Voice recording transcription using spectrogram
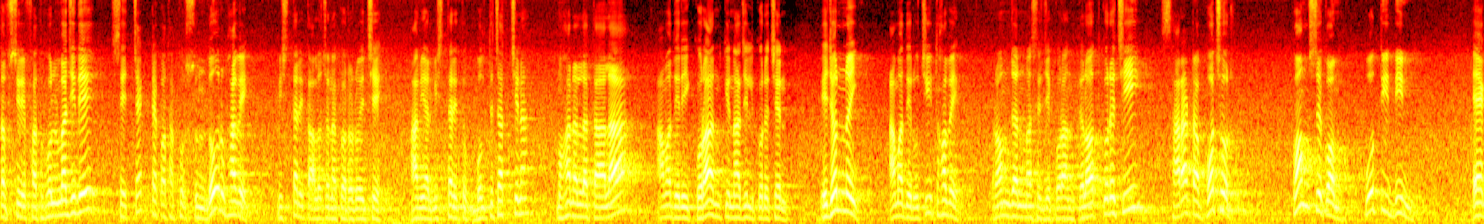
তাফসিরে ফাতহুল মাজিদে সে চারটা কথা খুব সুন্দরভাবে বিস্তারিত আলোচনা করা রয়েছে। আমি আর বিস্তারিত বলতে চাচ্ছি না। মহান আল্লাহ তালা আমাদের এই কোরআনকে নাজিল করেছেন। এজন্যই আমাদের উচিত হবে রমজান মাসে যে কোরআন তেলত করেছি, সারাটা বছর কমসে কম প্রতিদিন এক,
